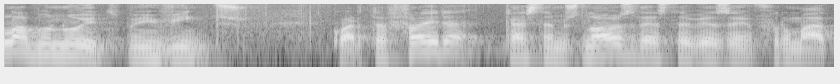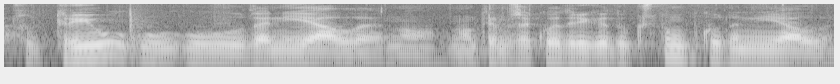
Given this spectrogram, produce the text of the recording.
Olá, boa noite, bem-vindos. Quarta-feira, cá estamos nós, desta vez em formato trio. O, o Daniel, não, não temos a quadriga do costume, porque o Daniel,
